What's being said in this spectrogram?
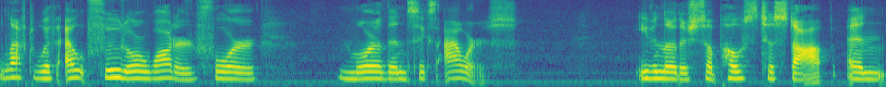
left without food or water for more than six hours. Even though they're supposed to stop and,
